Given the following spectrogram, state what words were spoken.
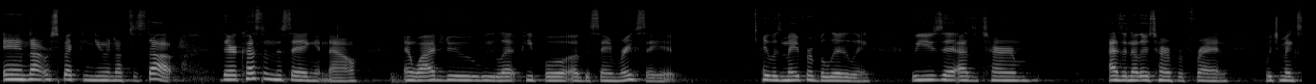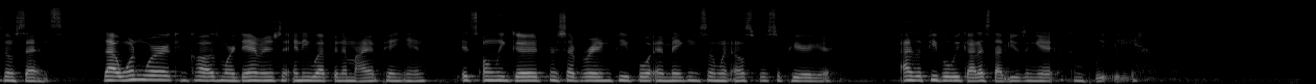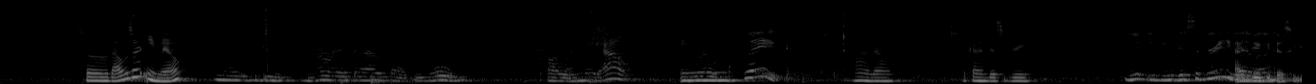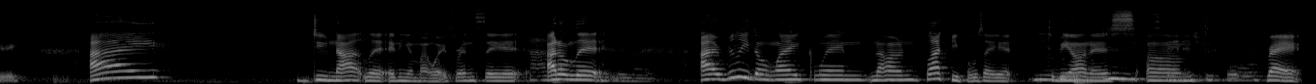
and not respecting you enough to stop. They're accustomed to saying it now. And why do we let people of the same race say it? It was made for belittling. We use it as a term, as another term for friend, which makes no sense. That one word can cause more damage than any weapon, in my opinion. It's only good for separating people and making someone else feel superior. As a people, we gotta stop using it completely. So that was our email. That was deep. When I read that, I was like, whoa, calling it out real Mm, quick. I don't know. I kind of disagree. You you disagree, I do disagree. I do not let any of my white friends say it. I don't let. Not. I really don't like when non-black people say it. To be Mhm. honest, um, Spanish people, right?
